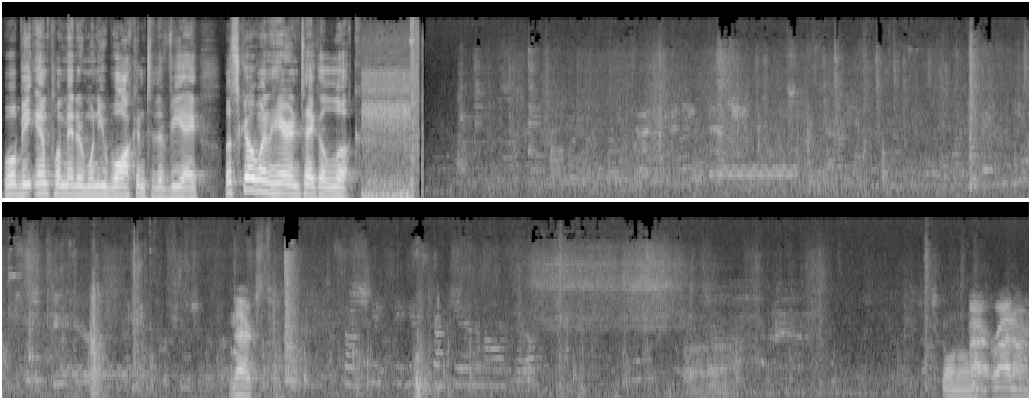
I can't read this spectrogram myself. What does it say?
will be implemented when you walk into the VA. Let's go in here and take a look. Next. What's going on? All right, right arm.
